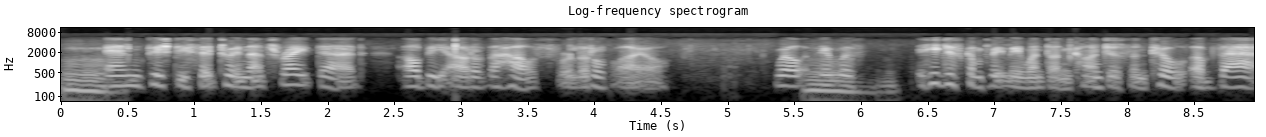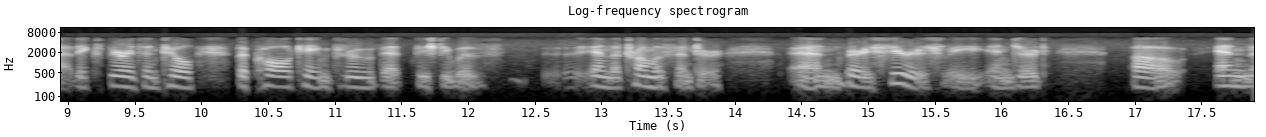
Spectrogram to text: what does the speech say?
Mm. And Pishti said to him, "That's right, Dad. I'll be out of the house for a little while." Well, mm. it was mm. he just completely went unconscious until of that experience until the call came through that Pishti was in the trauma center and very seriously injured. Uh, and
